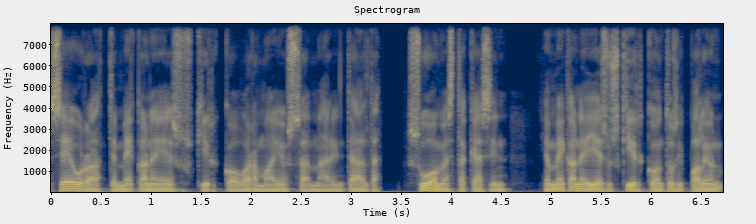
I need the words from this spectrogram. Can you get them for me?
seuraatte Mekanen Jeesus-kirkkoa varmaan jossain määrin täältä Suomesta käsin, ja Mekanen Jeesus-kirkko on tosi paljon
